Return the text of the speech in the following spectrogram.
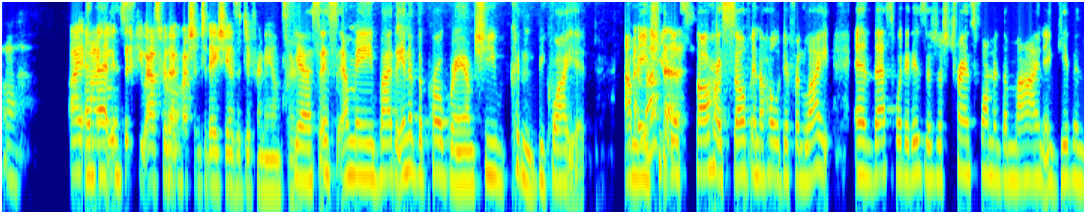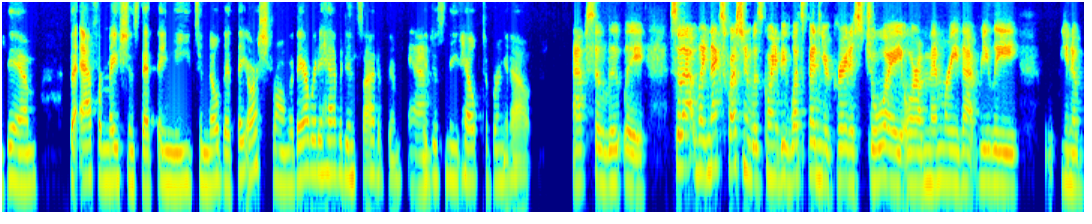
Oh, I, and I hope is, that if you ask her that oh, question today, she has a different answer. Yes. It's, I mean, by the end of the program, she couldn't be quiet. I mean, I she that. just saw herself in a whole different light. And that's what it is, is just transforming the mind and giving them the affirmations that they need to know that they are stronger. They already have it inside of them. Yeah. They just need help to bring it out. Absolutely. So that my next question was going to be what's been your greatest joy or a memory that really, you know,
